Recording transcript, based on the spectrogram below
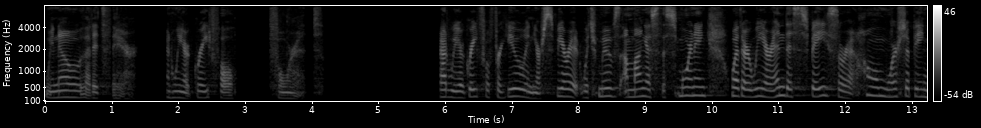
we know that it's there and we are grateful for it. God, we are grateful for you and your spirit, which moves among us this morning, whether we are in this space or at home worshiping,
